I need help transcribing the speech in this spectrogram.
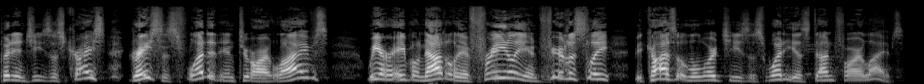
put in jesus christ grace has flooded into our lives we are able now to live freely and fearlessly because of the lord jesus what he has done for our lives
